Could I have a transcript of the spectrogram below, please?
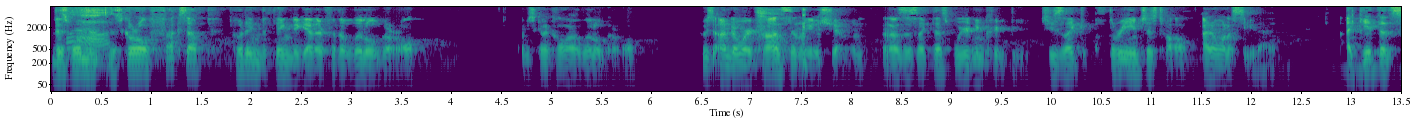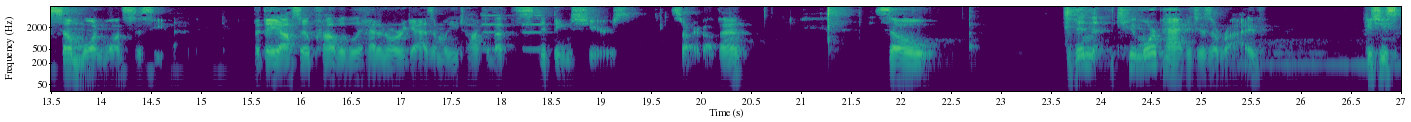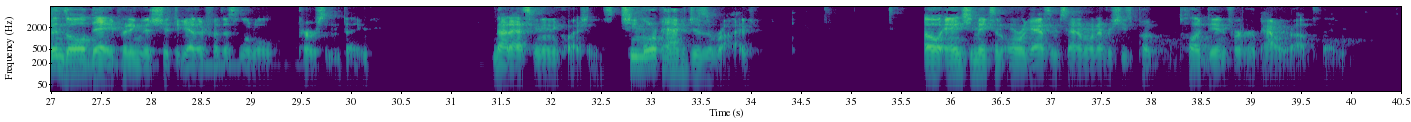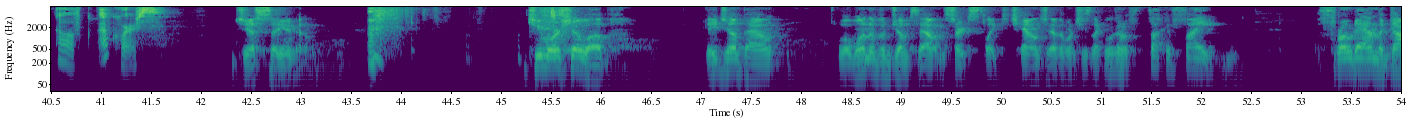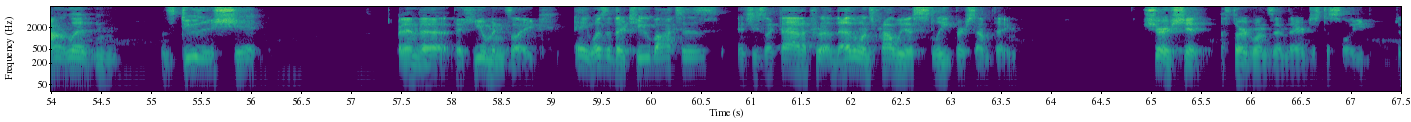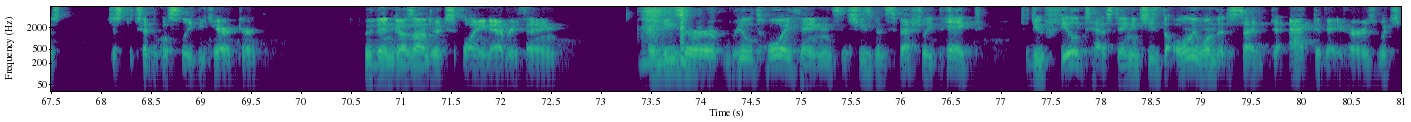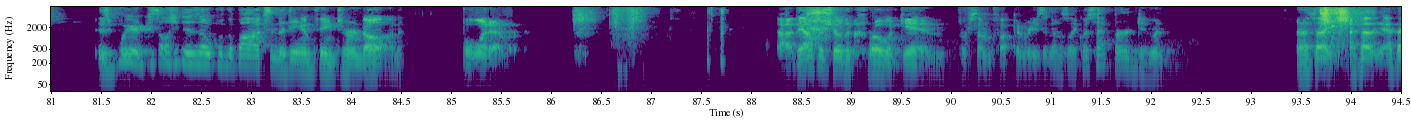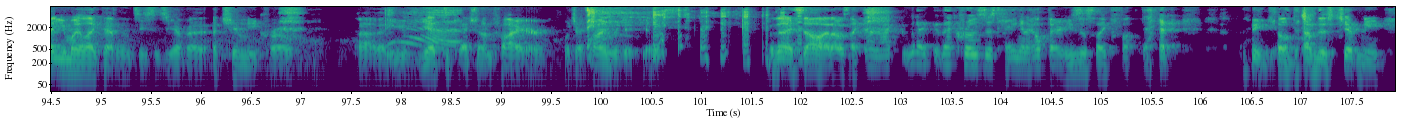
This woman, ah. this girl fucks up putting the thing together for the little girl. I'm just gonna call her a little girl whose underwear constantly is shown. And I was just like, that's weird and creepy. She's like three inches tall. I don't want to see that. I get that someone wants to see that. But they also probably had an orgasm when you talked about the snipping shears. Sorry about that. So then two more packages arrive because she spends all day putting this shit together for this little person thing, not asking any questions. Two more packages arrive. Oh, and she makes an orgasm sound whenever she's put, plugged in for her power up thing. Oh, of, of course. Just so you know. Two more show up. They jump out. Well, one of them jumps out and starts like to challenge the other one. She's like, "We're gonna fucking fight, and throw down the gauntlet, and let's do this shit." But then the the human's like, "Hey, wasn't there two boxes?" And she's like, "Ah, the, the other one's probably asleep or something." Sure shit, a third one's in there just asleep, just just the typical sleepy character, who then goes on to explain everything and these are real toy things and she's been specially picked to do field testing and she's the only one that decided to activate hers which is weird because all she did is open the box and the damn thing turned on but whatever uh, they also show the crow again for some fucking reason i was like what's that bird doing and i thought i thought i thought you might like that lindsay since you have a, a chimney crow uh, that you've yet to catch on fire which i find ridiculous but then I saw it. I was like, "Oh, that, that, that crow's just hanging out there. He's just like, fuck that. I'm gonna yell down this chimney.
